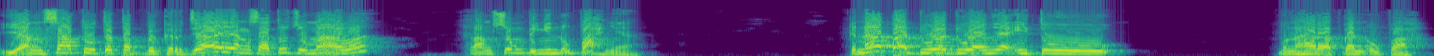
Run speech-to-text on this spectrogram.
Yang satu tetap bekerja, yang satu cuma apa? Langsung pingin upahnya. Kenapa dua-duanya itu mengharapkan upah?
